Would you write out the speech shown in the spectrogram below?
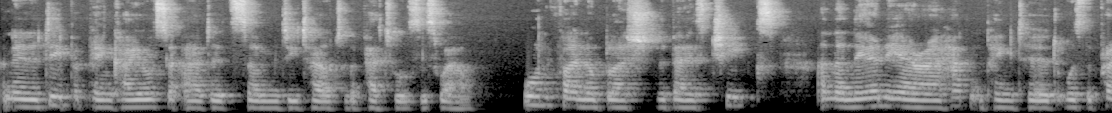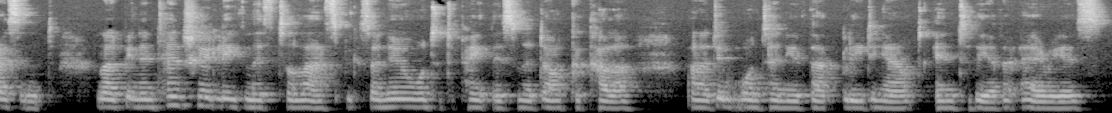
And in a deeper pink I also added some detail to the petals as well. One final blush to the bear's cheeks and then the only area I hadn't painted was the present and I'd been intentionally leaving this till last because I knew I wanted to paint this in a darker colour and I didn't want any of that bleeding out into the other areas.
